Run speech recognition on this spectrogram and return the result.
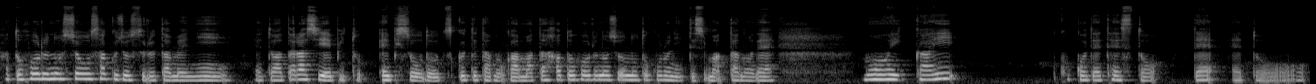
ハトホルの書を削除するために、えっと、新しいエピソードを作ってたのがまたハトホルの書のところに行ってしまったのでもう一回ここでテストで、えっと、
